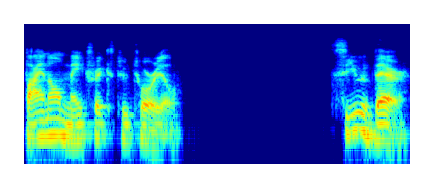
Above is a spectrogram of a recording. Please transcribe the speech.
final Matrix tutorial. See you there.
